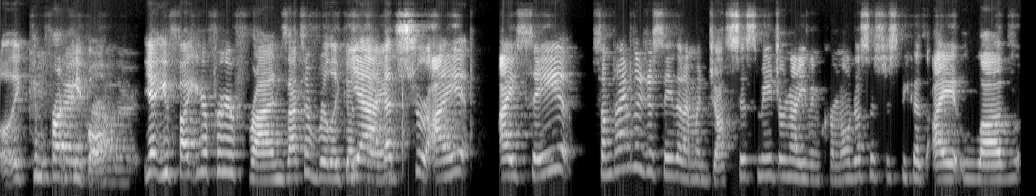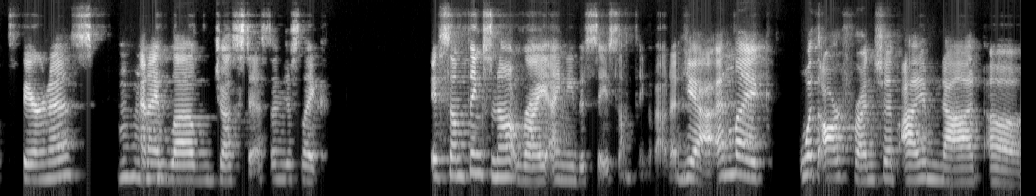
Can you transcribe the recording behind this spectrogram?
like confront people yeah you fight here for your friends that's a really good yeah, thing that's true. I I say sometimes I just say that I'm a justice major, not even criminal justice, just because I love fairness Mhm. and I love justice. I'm just like, if something's not right, I need to say something about it. yeah and like with our friendship i am not a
